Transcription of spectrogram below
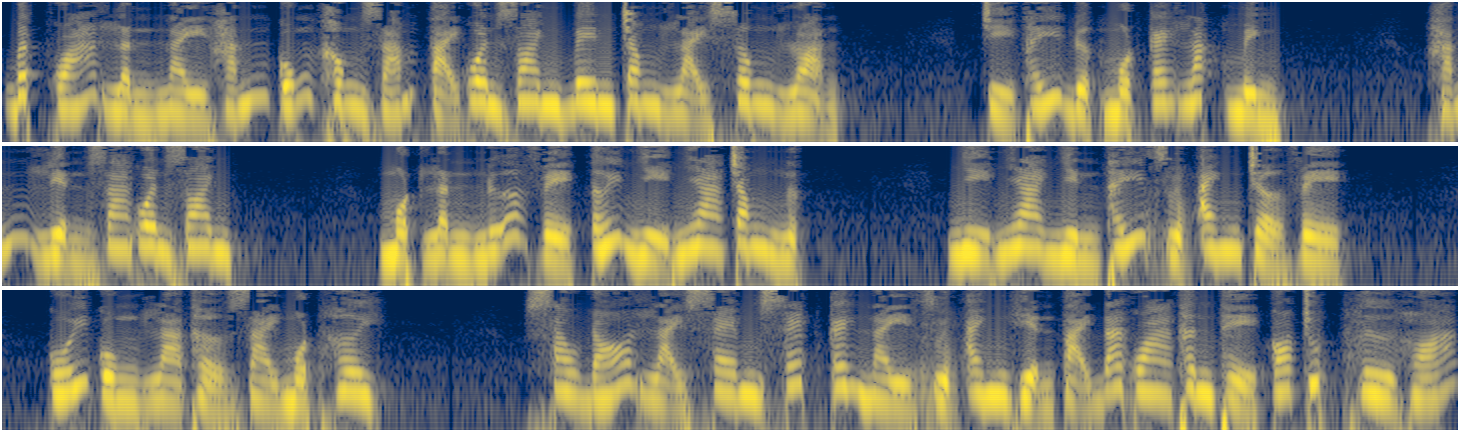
Bất quá lần này hắn cũng không dám tại quân doanh bên trong lại sông loạn, chỉ thấy được một cái lắc mình, hắn liền ra quân doanh, một lần nữa về tới nhị nha trong ngực, nhị nha nhìn thấy ruột anh trở về, cuối cùng là thở dài một hơi, sau đó lại xem xét cái này ruột anh hiện tại đã qua thân thể có chút hư hóa,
